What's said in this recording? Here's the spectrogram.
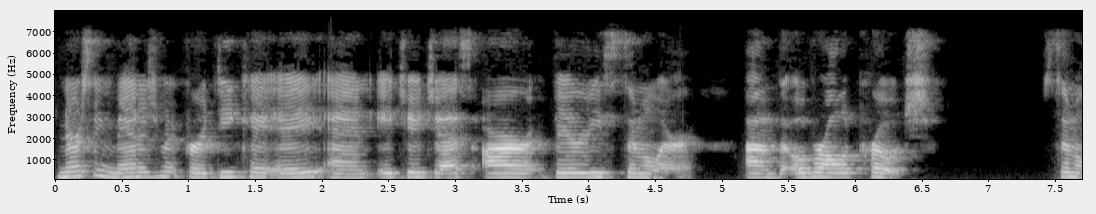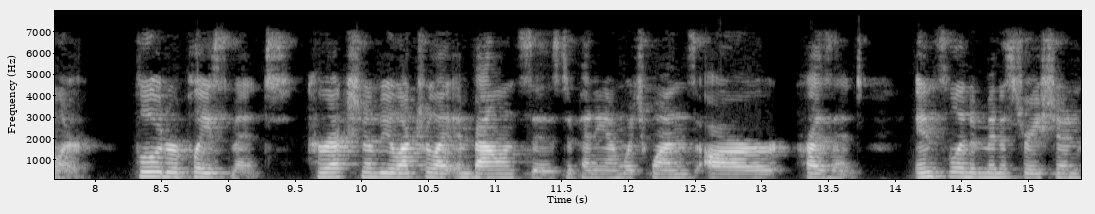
Nursing management for DKA and HHS are very similar. Um, the overall approach, similar. Fluid replacement, correction of the electrolyte imbalances, depending on which ones are present, insulin administration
